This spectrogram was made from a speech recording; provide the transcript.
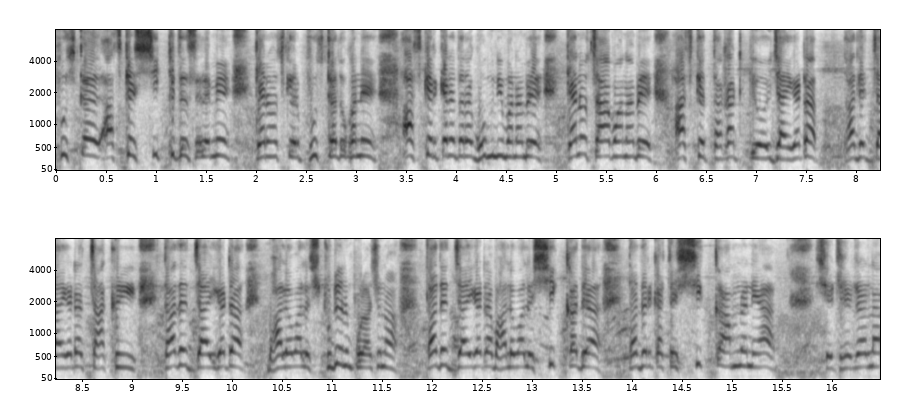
ফুচকা আজকের শিক্ষিত ছেলে মেয়ে, কেন আজকের ফুচকা দোকানে? আজকের কেন তারা ঘুগনি বানাবে? কেন চা বানাবে? আজকের টাকা ওই জায়গাটা? তাদের জায়গাটা চাকরি, তাদের জায়গাটা ভালো ভালো স্টুডেন্ট পড়াশোনা, তাদের জায়গাটা ভালো ভালো শিক্ষা দেয়া, তাদের কাছে শিক্ষা আমরা নেওয়া সেটা না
